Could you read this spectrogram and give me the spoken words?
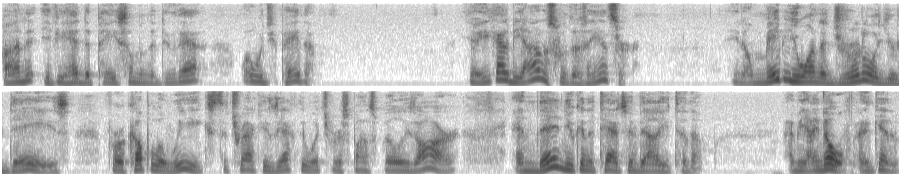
on it, if you had to pay someone to do that, what would you pay them? You know, you got to be honest with this answer. You know, maybe you want to journal your days for a couple of weeks to track exactly what your responsibilities are, and then you can attach a value to them. I mean, I know, again,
